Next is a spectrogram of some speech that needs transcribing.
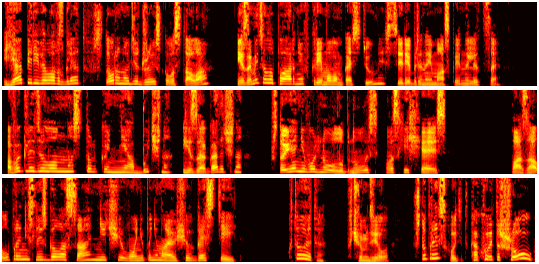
Я перевела взгляд в сторону диджейского стола и заметила парня в кремовом костюме с серебряной маской на лице. Выглядел он настолько необычно и загадочно, что я невольно улыбнулась, восхищаясь. По залу пронеслись голоса ничего не понимающих гостей. «Кто это? В чем дело? Что происходит? Какое-то шоу?»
